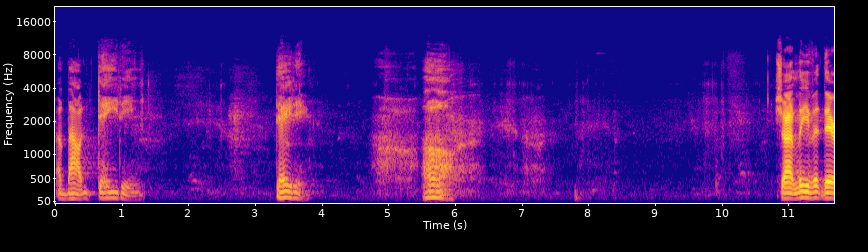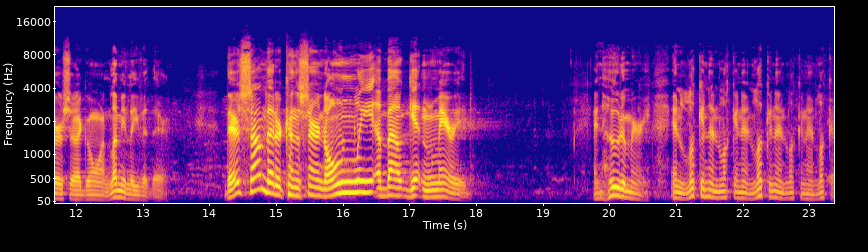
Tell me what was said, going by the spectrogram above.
about dating. Dating. Oh. Should I leave it there or should I go on? Let me leave it there. There's some that are concerned only about getting married and who to marry and looking and looking and looking and looking and looking.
